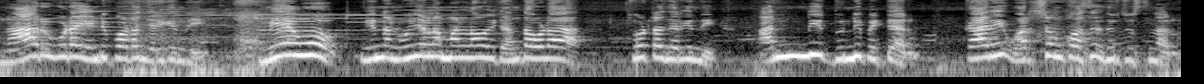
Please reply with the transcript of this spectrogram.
నారు కూడా ఎండిపోవడం జరిగింది. మేము నిన్న నూజల మండలం ఇటంతా కూడా చూడటం జరిగింది. అన్నీ దున్ని పెట్టారు. కానీ వర్షం కోసం ఎదురు చూస్తున్నారు.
